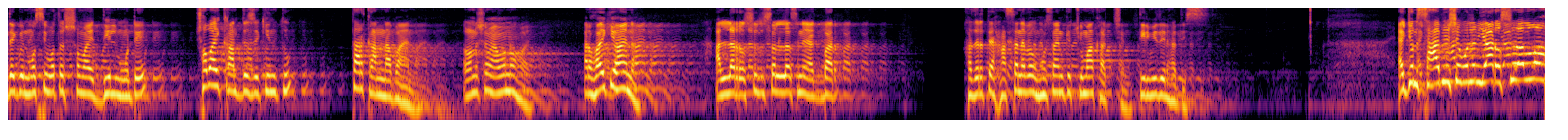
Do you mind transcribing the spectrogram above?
দেখবেন মুসিবতের সময় দিল মোটে, সবাই কাঁদতেছে, কিন্তু তার কান্না পায় না। আর অনেক সময় এমনও হয়। আর হয় কি হয় না? আল্লাহ রসুল একবার হাজরতে হাসান এবং হুসাইনকে চুমা খাচ্ছেন তিরমিদিন হাদিস। একজন সাহাবি এসে বললেন, ইয়া রসুল আল্লাহ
